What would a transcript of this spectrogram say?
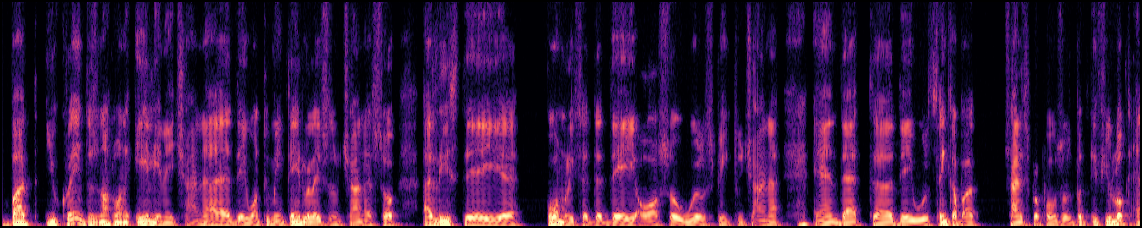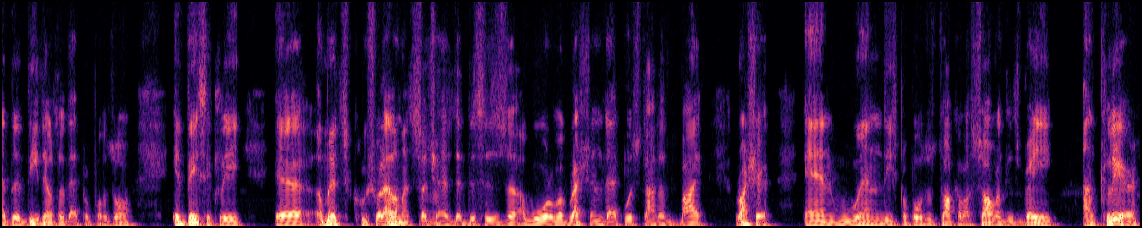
But Ukraine does not want to alienate China. They want to maintain relations with China. So at least they uh, formally said that they also will speak to China and that uh, they will think about Chinese proposals. But if you look at the details of that proposal, it basically uh, omits crucial elements, such mm-hmm. as that this is a war of aggression that was started by Russia. And when these proposals talk about sovereignty, it's very unclear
